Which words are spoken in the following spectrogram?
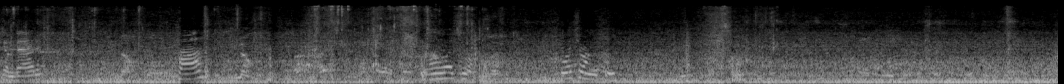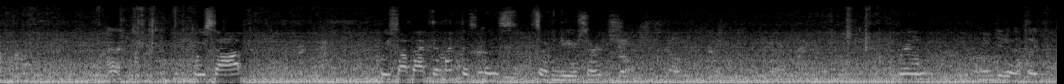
combative? No. Huh? No. Well, what's wrong? What's wrong with you? Can we stop? Can we stop acting like this, please? So I can do your search? Brandon, I need you to, like,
